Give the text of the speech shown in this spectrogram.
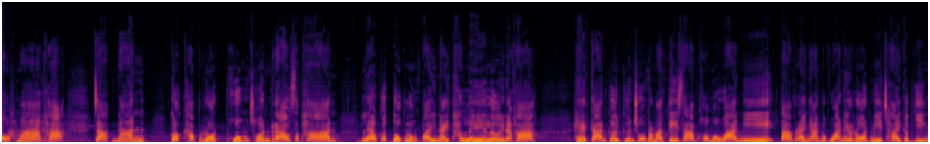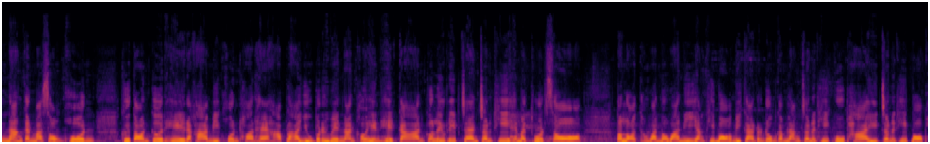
ออกมาค่ะ จากนั้นก็ขับรถพุ่งชนราวสะพาน แล้วก็ตกลงไปในทะเลเลยนะคะ เหตุการณ์เกิดขึ้นช่วงประมาณตีสามของเมื่อวานนี้ ตามรายงานบอกว่าในรถมีชายกับหญิงนั่งกันมาสองคน คือตอนเกิดเหตุนะคะมีคนทอดแหหาปลาอยู่บริเวณนั้นเขาเห็นเหตุการณ์ก็เลยรีบแจ้งเจ้าหน้าที่ให้มาตรวจสอบ ตลอดทั้งวันเมื่อวานนี้อย่างที่บอกมีการระดมกำลังเจ้าหน้าที่กู้ภัย เจ้าหน้าที่ปอพ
